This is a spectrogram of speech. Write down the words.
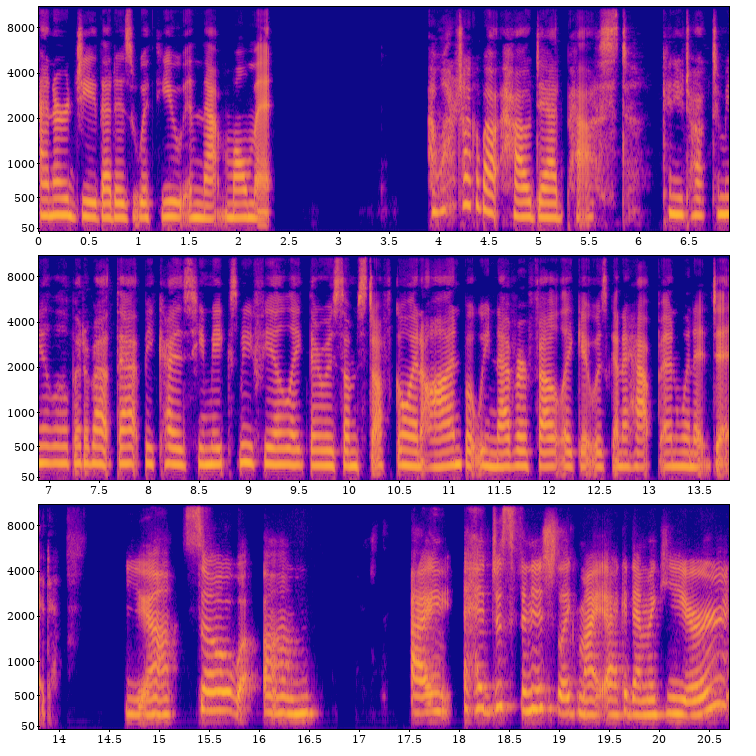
energy that is with you in that moment. I want to talk about how dad passed. Can you talk to me a little bit about that? Because he makes me feel like there was some stuff going on, but we never felt like it was going to happen when it did. Yeah. So, um, I had just finished like my academic year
